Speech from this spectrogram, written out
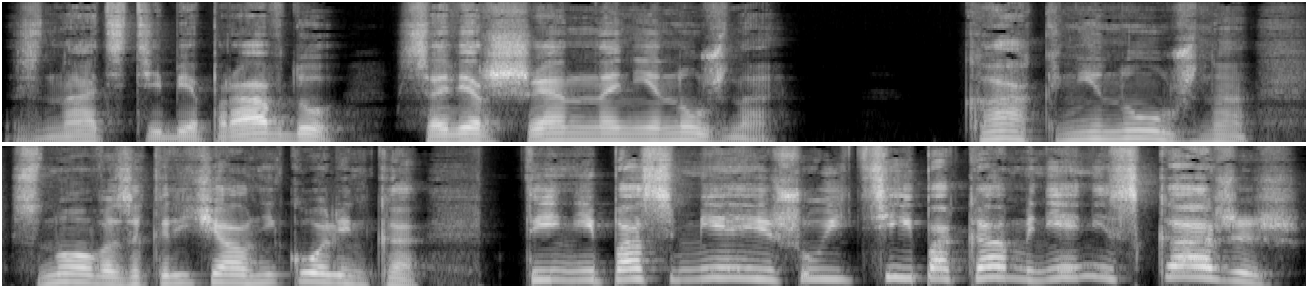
«Знать тебе правду совершенно не нужно». «Как не нужно?» — снова закричал Николенька. Ты не посмеешь уйти, пока мне не скажешь.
